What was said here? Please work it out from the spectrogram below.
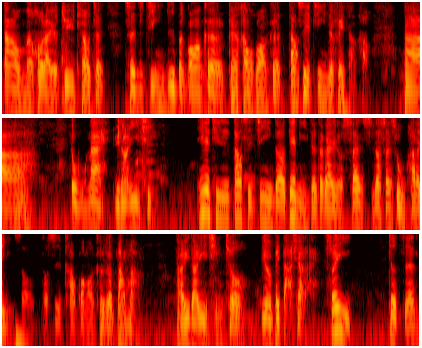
当然，我们后来有继续调整，甚至经营日本观光客跟韩国观光客，当时也经营的非常好。那又无奈遇到疫情，因为其实当时经营到店里的大概有三十到三十五趴的营收都是靠观光客客帮忙，然后遇到疫情就又被打下来，所以就只能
